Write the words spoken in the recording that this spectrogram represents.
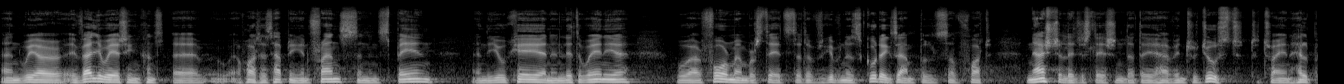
And we are evaluating uh, what is happening in France and in Spain and the UK and in Lithuania, who are four member states that have given us good examples of what national legislation that they have introduced to try and help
